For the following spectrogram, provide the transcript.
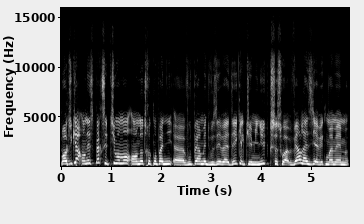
Bon, en tout cas, on espère que ces petits moments en notre compagnie euh, vous permettent de vous évader quelques minutes, que ce soit vers l'Asie avec moi-même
